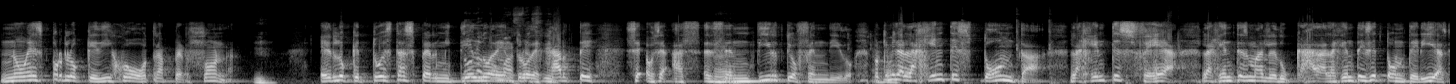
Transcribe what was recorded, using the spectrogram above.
no es por lo que dijo otra persona. Es lo que tú estás permitiendo adentro, así. dejarte, o sea, as- sentirte ofendido. Porque mira, la gente es tonta, la gente es fea, la gente es maleducada, la gente dice tonterías,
